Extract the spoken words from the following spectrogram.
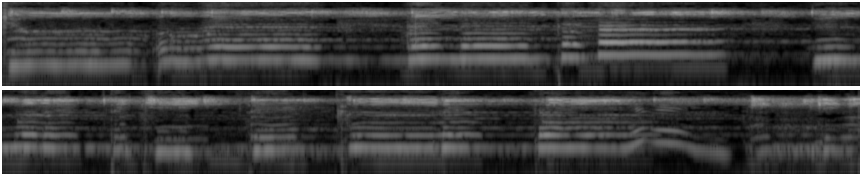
今日はあなたが生まれてきてくれた。君が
